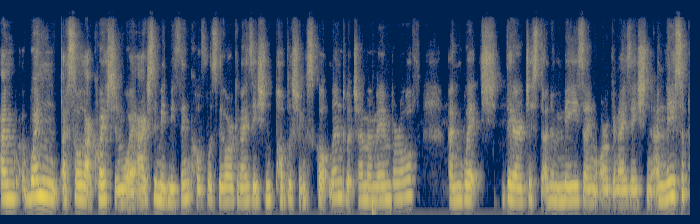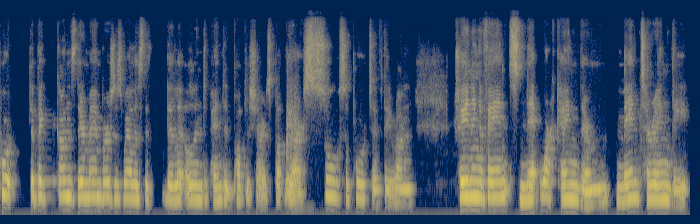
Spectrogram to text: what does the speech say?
and when I saw that question, what it actually made me think of was the organisation Publishing Scotland, which I'm a member of, and which they're just an amazing organisation. And they support the big guns, their members, as well as the, the little independent publishers, but they are so supportive. They run training events, networking, they're mentoring, they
